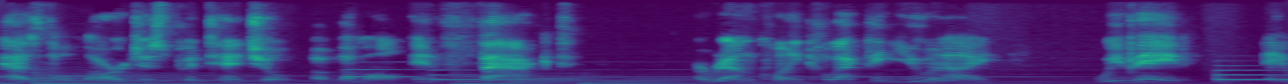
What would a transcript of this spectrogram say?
has the largest potential of them all. In fact, around coin collecting, you and I, we made a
